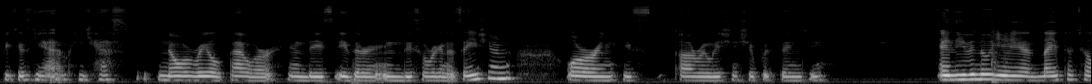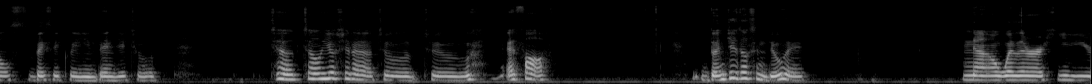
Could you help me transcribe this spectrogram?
Because, yeah, he has no real power in this, either in this organization or in his uh, relationship with Denji. And even though, yeah, Nayuta tells basically Denji to tell, tell Yoshida to, to F off, Denji doesn't do it. Now, whether he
